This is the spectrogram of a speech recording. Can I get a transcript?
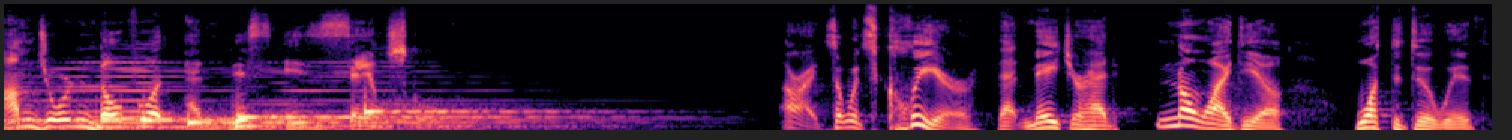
I'm Jordan Belfort, and this is Sales School. All right, so it's clear that nature had no idea what to do with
